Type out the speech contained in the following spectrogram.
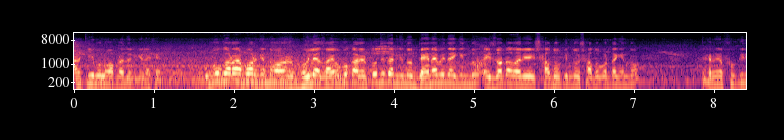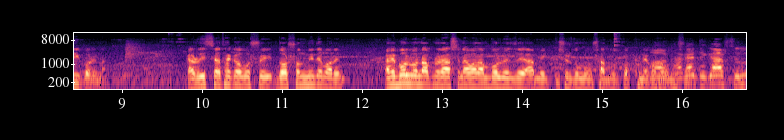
আর কি বলব আপনাদেরকে দেখেন উপকারের পর কিন্তু মানুষ ভুলে যায় উপকারের প্রতিদান কিন্তু দেয় না বিদায় কিন্তু এই জটাধারী সাধু কিন্তু সাধকর্তা কিন্তু এখানে ফকিরি করে না। কারোর ইচ্ছা থাকে অবশ্যই দর্শন নিতে পারেন। আমি বলব না আপনারা আসেন আবার আমি বলবেন যে আমি কিসের জন্য সাধুর পক্ষে নিয়ে কথা বলছি থেকে আসছিল।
